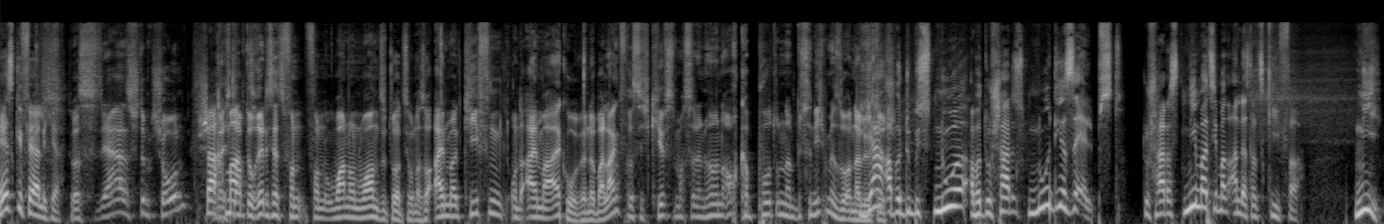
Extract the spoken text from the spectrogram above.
Wer ist gefährlicher? Du hast, ja, das stimmt schon. Aber ich Schachmatt. glaube, du redest jetzt von, von One-on-One-Situationen. Also einmal kiffen und einmal Alkohol. Wenn du aber langfristig kiffst, machst du dein Hirn auch kaputt und dann bist du nicht mehr so analytisch. Ja, aber du bist nur, aber du schadest nur dir selbst. Du schadest niemals jemand anders als Kiefer. Nie.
